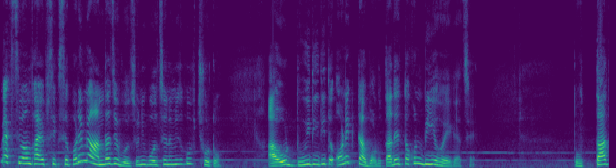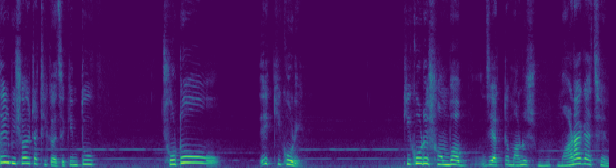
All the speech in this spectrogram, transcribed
ম্যাক্সিমাম ফাইভ সিক্সে পড়ে। আমি আন্দাজে বলছি, উনি বলছেন, আমি খুব ছোট। আর ওর দুই দিদি তো অনেকটা বড়, তাদের তখন বিয়ে হয়ে গেছে। তো তাদের বিষয়টা ঠিক আছে, কিন্তু ছোট এ কী করে? কি করে সম্ভব যে একটা মানুষ মারা গেছেন?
